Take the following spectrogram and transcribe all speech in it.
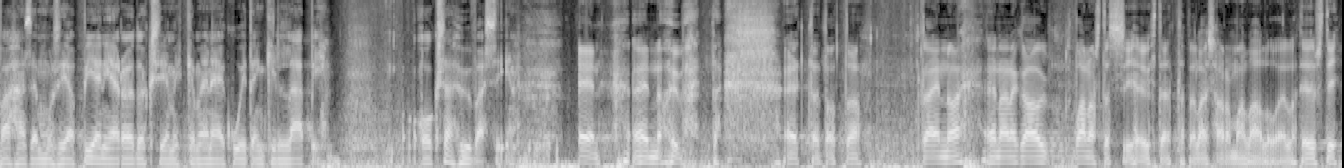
Vähän semmoisia pieniä rötöksiä, mitkä menee kuitenkin läpi. Onko sä hyvä siinä? En, en ole hyvä. Että, että tota, tai en, ole, en ainakaan panosta siihen yhtä, että pelaisi harmaalla alueella. Tietysti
